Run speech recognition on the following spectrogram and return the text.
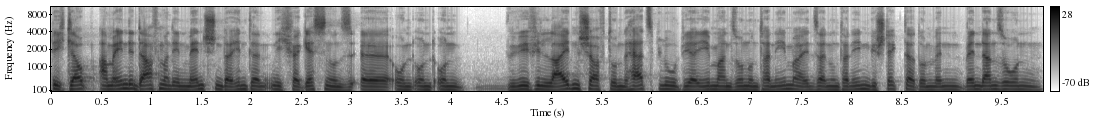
Ich glaube, am Ende darf man den Menschen dahinter nicht vergessen und, äh, und, und, und wie viel Leidenschaft und Herzblut ja jemand, so ein Unternehmer in sein Unternehmen gesteckt hat. Und wenn, wenn dann so ein,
